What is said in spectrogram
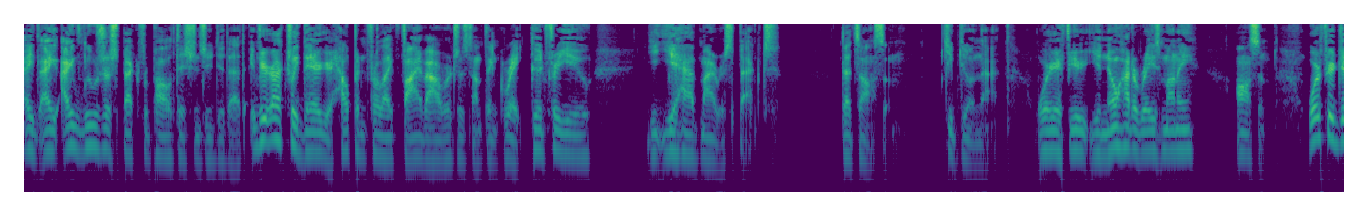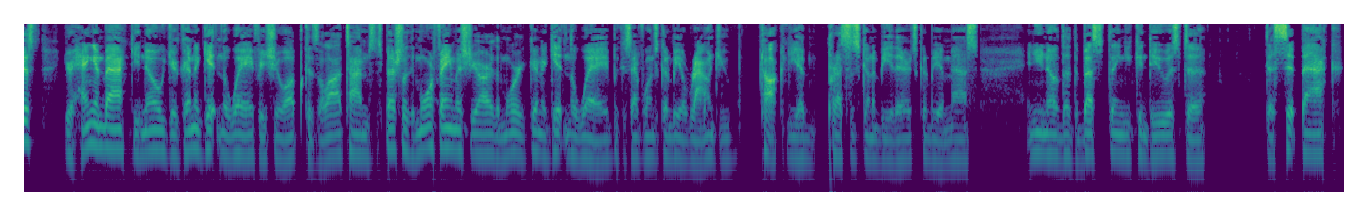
I, I, I lose respect for politicians who do that. If you're actually there, you're helping for like five hours or something. Great, good for you. Y- you have my respect. That's awesome. Keep doing that. Or if you you know how to raise money, awesome. Or if you're just you're hanging back, you know you're gonna get in the way if you show up because a lot of times, especially the more famous you are, the more you're gonna get in the way because everyone's gonna be around you talking to you. Press is gonna be there. It's gonna be a mess, and you know that the best thing you can do is to to sit back,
